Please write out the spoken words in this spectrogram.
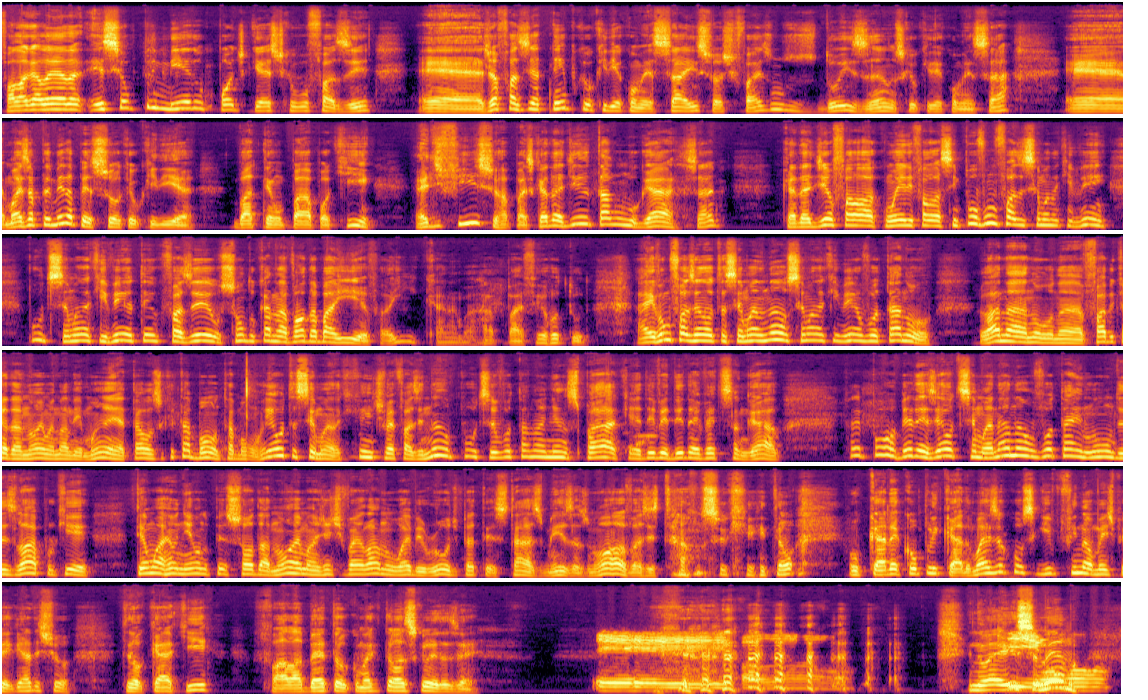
Fala galera, esse é o primeiro podcast que eu vou fazer. É, já fazia tempo que eu queria começar isso, acho que faz uns dois anos que eu queria começar. É, mas a primeira pessoa que eu queria bater um papo aqui é difícil, rapaz. Cada dia ele tá num lugar, sabe? Cada dia eu falava com ele e falava assim, pô, vamos fazer semana que vem? Putz, semana que vem eu tenho que fazer o som do Carnaval da Bahia. Eu falei, ih, caramba, rapaz, ferrou tudo. Aí vamos fazer na outra semana? Não, semana que vem eu vou estar no, lá na, no, na fábrica da Neumann, na Alemanha e tal. Isso aqui tá bom, tá bom. E outra semana, o que, que a gente vai fazer? Não, putz, eu vou estar no Allianz Parque, é DVD da Ivete Sangalo. Falei, pô, beleza, é outra semana. Ah, não, vou estar em Londres lá, porque tem uma reunião do pessoal da Neumann, a gente vai lá no Web Road para testar as mesas novas e tal, não sei o quê. Então, o cara é complicado. Mas eu consegui finalmente pegar, deixa eu trocar aqui. Fala, Beto, como é que estão as coisas, velho? Ei, Paulão. Não é Que isso mesmo? honra,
